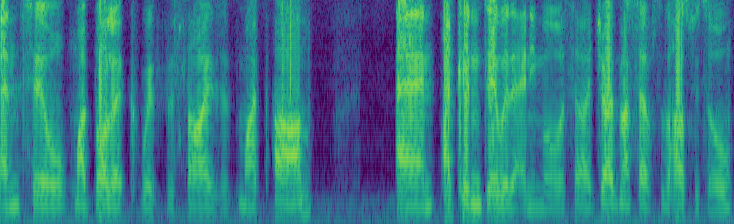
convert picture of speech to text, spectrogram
until my bollock was the size of my palm and I couldn't deal with it anymore. So I drove myself to the hospital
